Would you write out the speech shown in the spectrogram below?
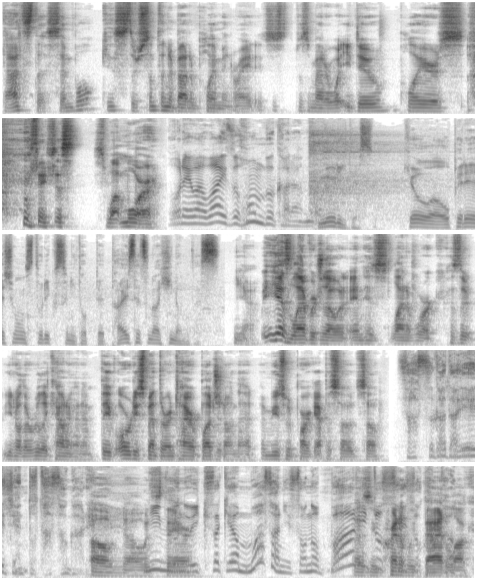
That's the symbol? Guess there's something about employment, right? It just doesn't matter what you do. Employers, they just, just want more. Yeah, he has leverage though in his line of work because they're, you know they're really counting on him. They've already spent their entire budget on that amusement park episode, so. Oh no, it's there. That's incredibly bad luck.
